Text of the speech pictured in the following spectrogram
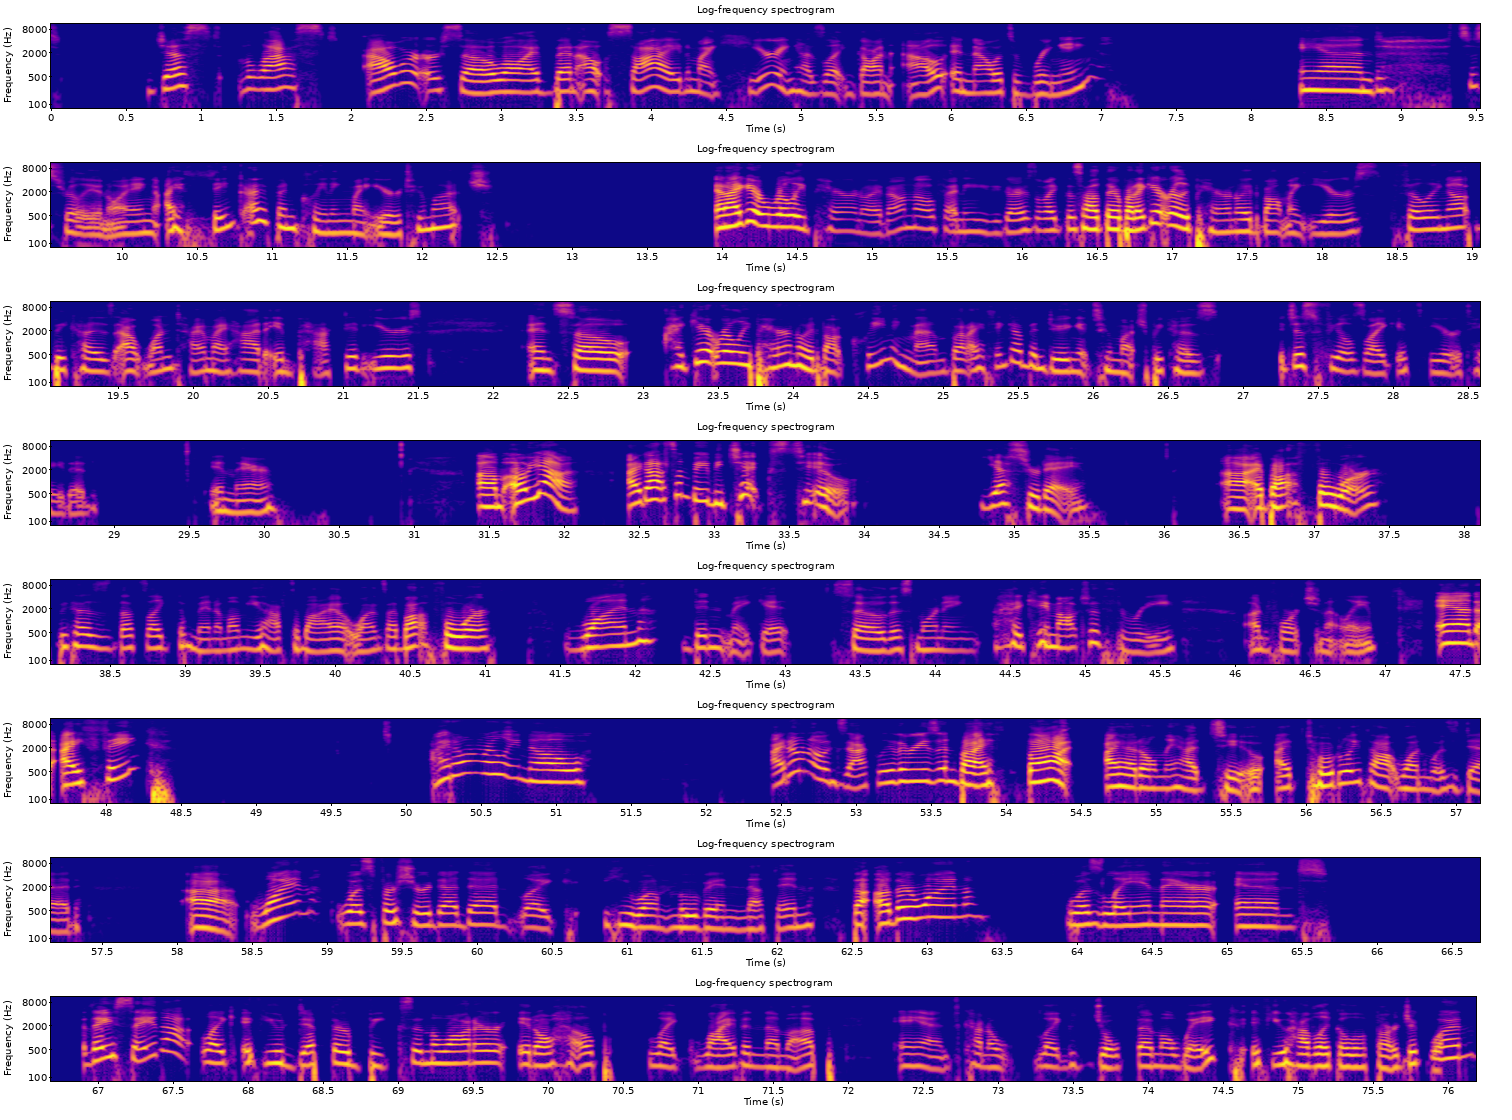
just the last hour or so while I've been outside, my hearing has like gone out and now it's ringing. And it's just really annoying. I think I've been cleaning my ear too much. And I get really paranoid. I don't know if any of you guys are like this out there, but I get really paranoid about my ears filling up because at one time I had impacted ears. And so I get really paranoid about cleaning them, but I think I've been doing it too much because it just feels like it's irritated in there. Um, oh yeah, I got some baby chicks too yesterday. Uh, I bought four because that's like the minimum you have to buy at once. I bought four. One didn't make it. So this morning I came out to three, unfortunately. And I think, I don't really know. I don't know exactly the reason, but I thought I had only had two. I totally thought one was dead. Uh, one was for sure dead, dead. Like he won't move in, nothing. The other one was laying there, and they say that like if you dip their beaks in the water, it'll help like liven them up and kind of like jolt them awake if you have like a lethargic one.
